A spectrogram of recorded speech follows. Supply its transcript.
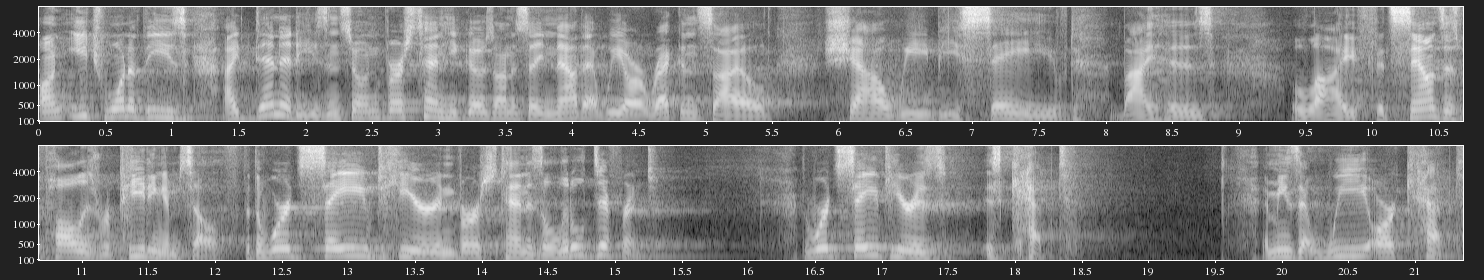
on each one of these identities. And so in verse 10, he goes on to say, Now that we are reconciled, shall we be saved by his life. It sounds as Paul is repeating himself, but the word saved here in verse 10 is a little different. The word saved here is, is kept. It means that we are kept.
